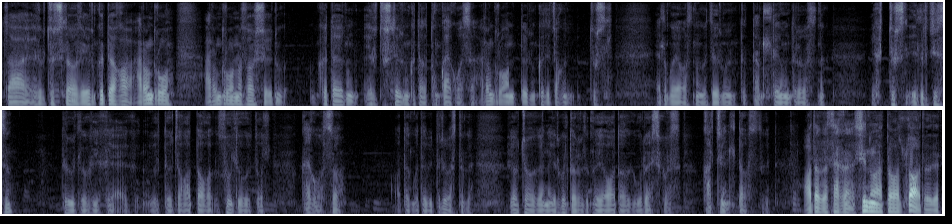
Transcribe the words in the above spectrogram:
За хэрэг зөрчлөө ерөнхийдөө 14 14 оноос хойш ерөнхийдөө хэрэг зөрчлөө ерөнхийдөө тун гайг болсон. 14 онд ерөнхийдөө жоохон зөрсөл ялангуяа бас нэг зөрмөнд дандлын өндөр бас нэг их зөрсөл илэрж исэн. Тэр үл их юутай жоо одоо сүүлийн үед бол гайг болсон. Одоо ингээд бид нар бас нэг явж байгааг нь эргүүл төрөл ингээд яваад байгааг өөр ашиг бас гарч ийн л та бас тэгээд. Одоо сайхан шинэ унаатай боллоо. Тэгээд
